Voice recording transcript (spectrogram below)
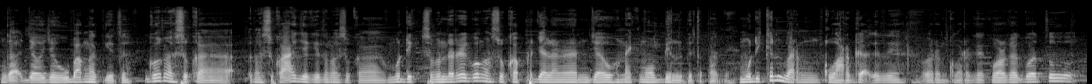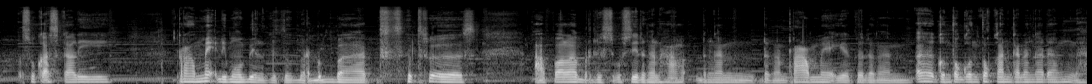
nggak jauh-jauh banget gitu. Gue nggak suka nggak suka aja gitu nggak suka mudik. Sebenarnya gue nggak suka perjalanan jauh naik mobil lebih tepatnya. Mudik kan bareng keluarga gitu ya bareng keluarga. Keluarga gue tuh suka sekali rame di mobil gitu berdebat terus apalah berdiskusi dengan hal dengan dengan rame gitu dengan eh gontok-gontokan kadang-kadang. Nah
